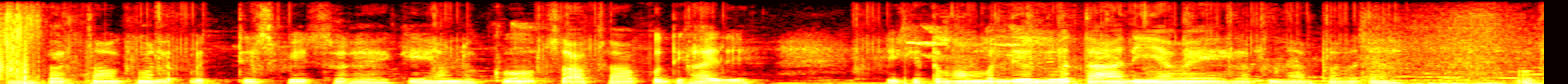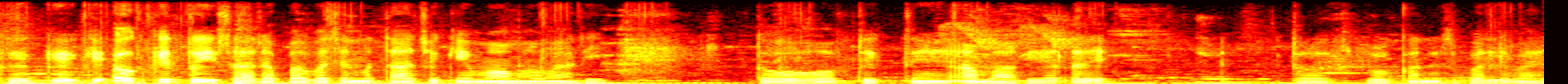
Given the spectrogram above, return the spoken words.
कम करता हूँ कि मतलब इतनी स्पीड से रहे कि हम लोग को साफ़ साफ़ आपको दिखाई दे। ठीक है तो हम जल्दी बता रही है हमें अपने प्रवचन। ओके ओके ओके ओके तो ये सारा प्रवचन बता चुकी है मॉम हमारी। तो अब देखते हैं हम आगे, अरे तो एक्सप्लोर करने से पहले मैं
